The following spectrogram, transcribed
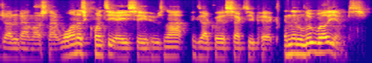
jotted down last night. One is Quincy Acy, who's not exactly a sexy pick, and then Lou Williams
